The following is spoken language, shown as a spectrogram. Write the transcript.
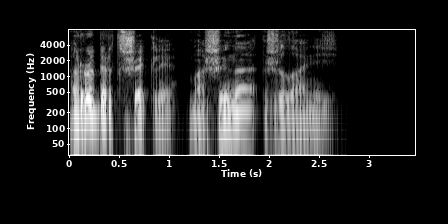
Роберт Шекли. Машина желаний.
